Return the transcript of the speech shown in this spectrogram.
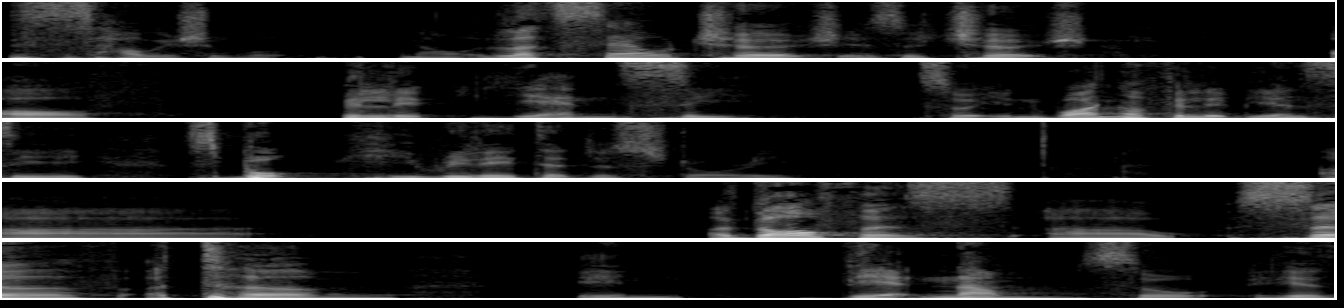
This is how it should work. Now, La Salle Church is a church of Philip Yancey. So, in one of Philip Yancey's book, he related the story. Uh, Adolphus uh, served a term in Vietnam, so he's,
